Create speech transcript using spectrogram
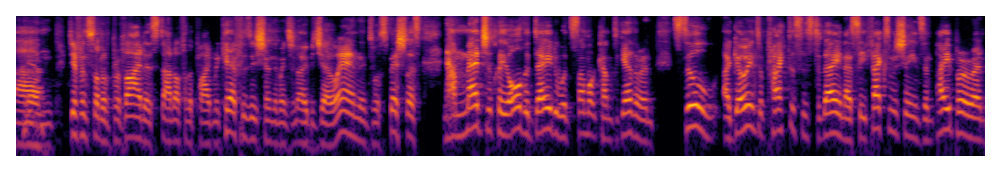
um, yeah. different sort of providers. Start off with a primary care physician, then went to an OBGYN, then to a specialist. Now magically, all the data would somewhat come together, and still, I go into practices today, and I see fax machines and paper and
